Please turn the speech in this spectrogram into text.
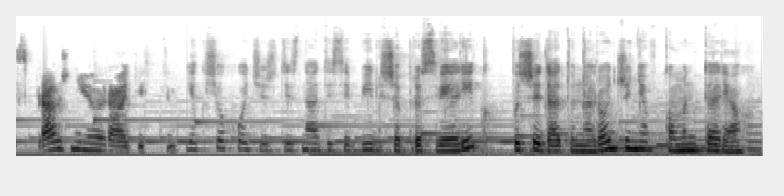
і справжньою радістю. Якщо хочеш дізнатися більше про свій рік, пиши дату народження в коментарях.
